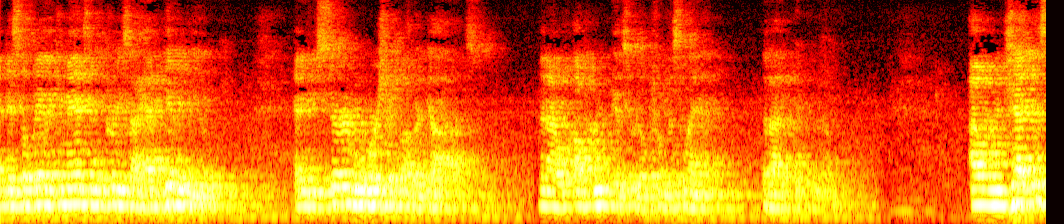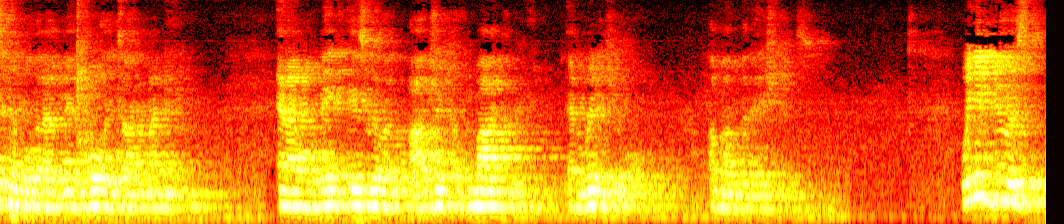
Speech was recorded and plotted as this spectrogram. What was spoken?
and disobey the commands and decrees I have given you, and if you serve and worship other gods, then I will uproot Israel from this land that I have given them. I will reject this temple that I have made holy to honor my name, and I will make Israel an object of mockery and ridicule among the nations. We need to do is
